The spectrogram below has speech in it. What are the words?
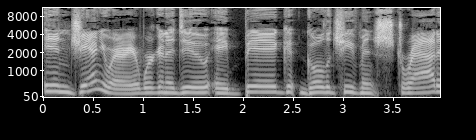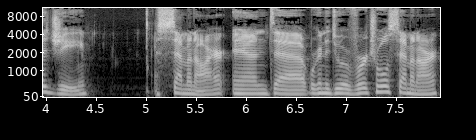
in January, we're going to do a big goal achievement strategy seminar and uh, we're going to do a virtual seminar.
